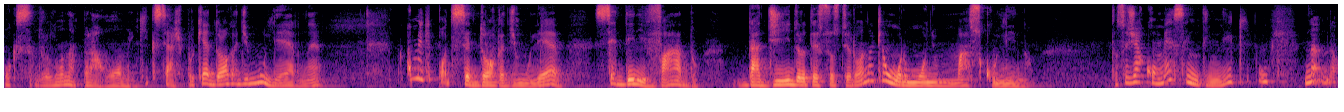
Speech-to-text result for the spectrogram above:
oxandrolona para homem, o que, que você acha? Porque é droga de mulher, né? Como é que pode ser droga de mulher se é derivado da dihidrotestosterona, que é um hormônio masculino? Você já começa a entender que na, na,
